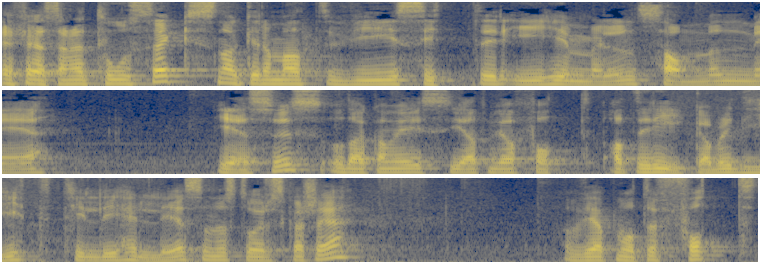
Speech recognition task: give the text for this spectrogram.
Efeserne 2,6 snakker om at vi sitter i himmelen sammen med Jesus. Og da kan vi si at vi har fått at riket har blitt gitt til de hellige, som det står skal skje. Og vi har på en måte fått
